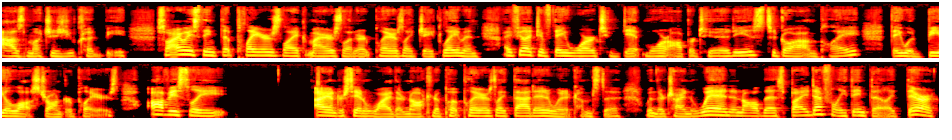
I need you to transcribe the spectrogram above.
as much as you could be. So I always think that players like Meyers Leonard, players like Jake Layman, I feel like if they were to get more opportunities to go out and play, they would be a lot stronger players. Obviously, I understand why they're not going to put players like that in when it comes to when they're trying to win and all this, but I definitely think that like there are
